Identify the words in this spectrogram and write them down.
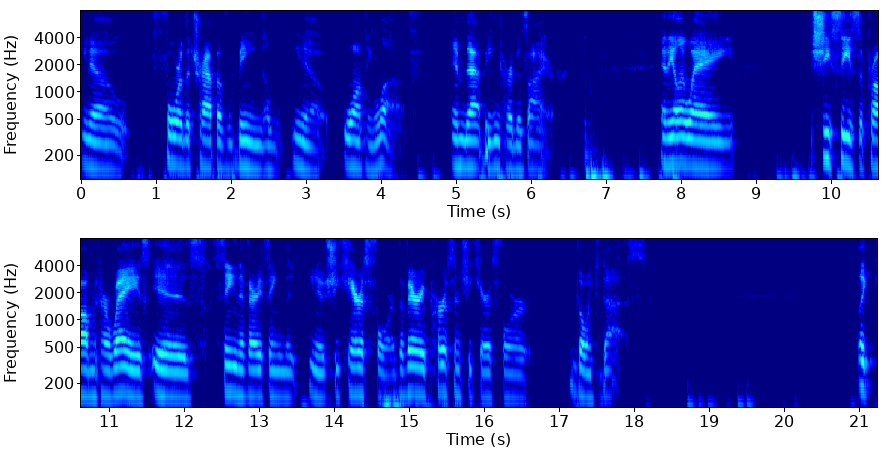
you know, for the trap of being a you know wanting love, and that being her desire, and the only way she sees the problem in her ways is seeing the very thing that you know she cares for the very person she cares for going to dust. Like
